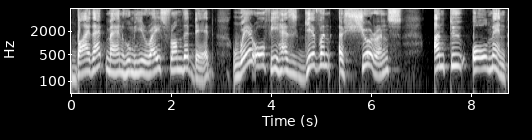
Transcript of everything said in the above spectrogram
by that man whom he raised from the dead, whereof he has given assurance unto all men.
